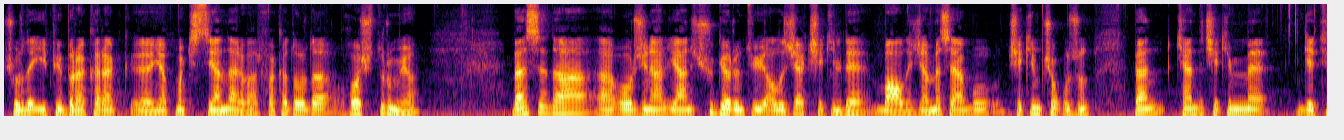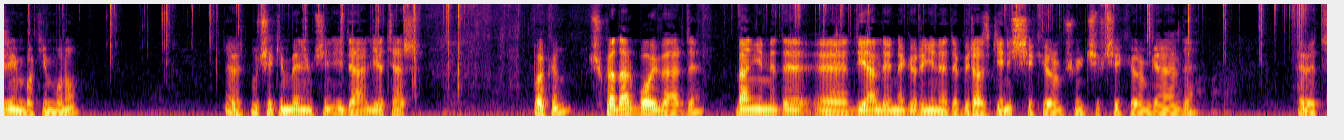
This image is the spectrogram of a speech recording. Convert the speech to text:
şurada ipi bırakarak e, yapmak isteyenler var. Fakat orada hoş durmuyor. Ben size daha orijinal yani şu görüntüyü alacak şekilde bağlayacağım. Mesela bu çekim çok uzun. Ben kendi çekimime getireyim bakayım bunu. Evet bu çekim benim için ideal yeter. Bakın şu kadar boy verdi. Ben yine de e, diğerlerine göre yine de biraz geniş çekiyorum çünkü çift çekiyorum genelde. Evet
